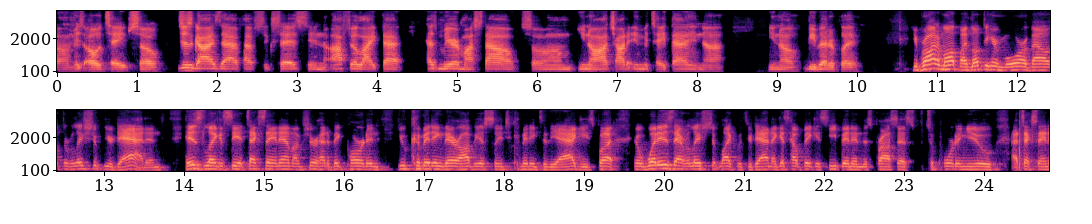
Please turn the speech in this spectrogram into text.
um, his old tapes. So just guys that have, have success, and I feel like that has mirrored my style. So, um, you know, I try to imitate that and, uh, you know, be better player you brought him up. I'd love to hear more about the relationship with your dad and his legacy at Texas A&M. I'm sure had a big part in you committing there, obviously, to committing to the Aggies. But you know, what is that relationship like with your dad? And I guess how big has he been in this process, supporting you at Texas A&M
